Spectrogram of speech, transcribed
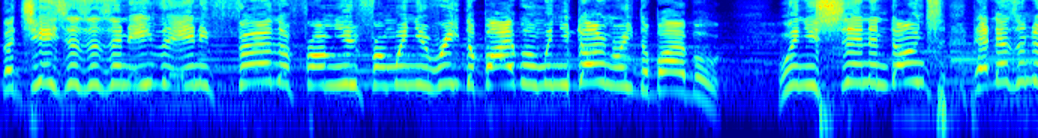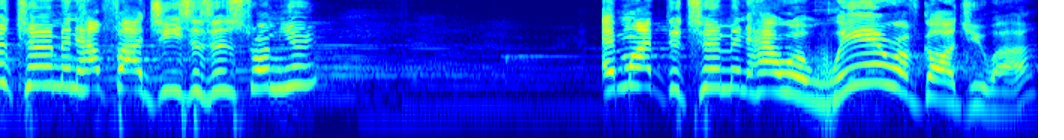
But Jesus isn't even any further from you from when you read the Bible and when you don't read the Bible. When you sin and don't, that doesn't determine how far Jesus is from you. It might determine how aware of God you are.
